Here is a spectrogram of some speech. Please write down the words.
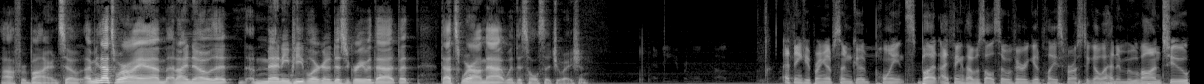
Uh, for Bayern. So, I mean, that's where I am. And I know that many people are going to disagree with that, but that's where I'm at with this whole situation. I think you bring up some good points, but I think that was also a very good place for us to go ahead and move on to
